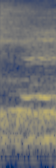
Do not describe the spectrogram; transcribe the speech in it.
Krishna.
